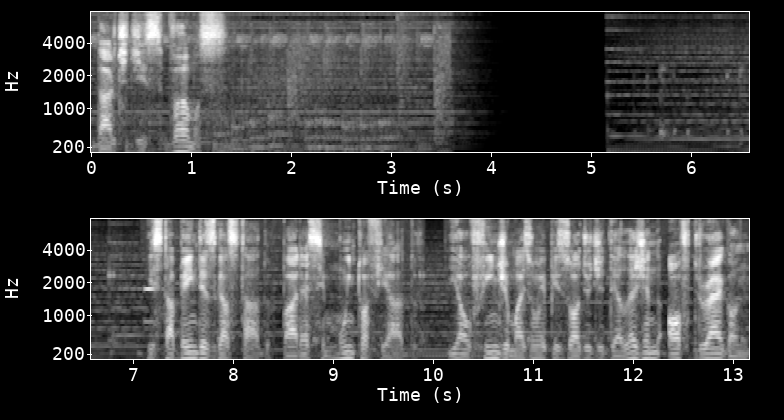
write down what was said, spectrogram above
Dart diz: Vamos. Está bem desgastado, parece muito afiado. E ao fim de mais um episódio de The Legend of Dragon,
